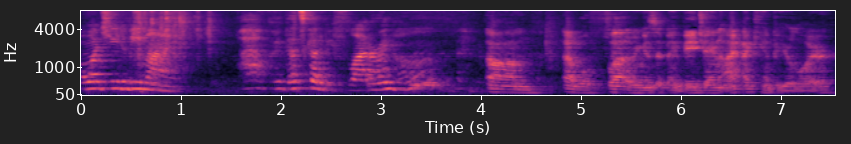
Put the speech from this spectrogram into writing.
I want you to be mine. Wow, good. That's gotta be flattering, huh? Um, uh, well, flattering as it may be, Jane, I, I can't be your lawyer.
